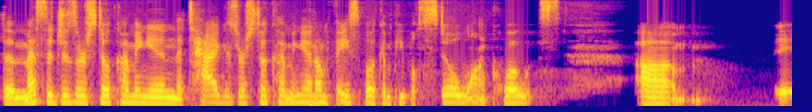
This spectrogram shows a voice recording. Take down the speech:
the messages are still coming in, the tags are still coming in on Facebook, and people still want quotes. Um, eh,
